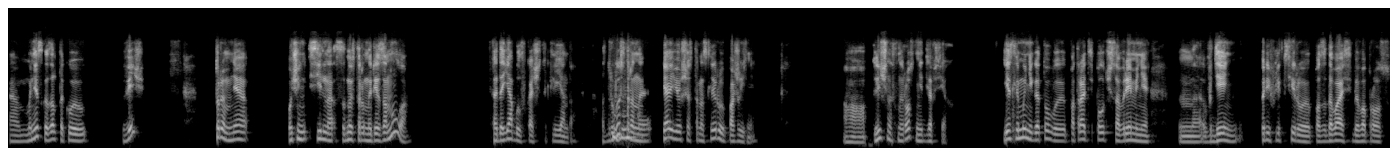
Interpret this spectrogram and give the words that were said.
а, мне сказал такую вещь, которая мне очень сильно, с одной стороны, резанула, когда я был в качестве клиента, а с другой mm-hmm. стороны, я ее сейчас транслирую по жизни. А, личностный рост не для всех. Если мы не готовы потратить полчаса времени в день, порефлексируя, позадавая себе вопрос,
